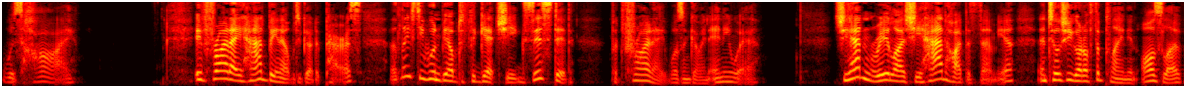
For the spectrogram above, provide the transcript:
was high. If Friday had been able to go to Paris, at least he wouldn't be able to forget she existed. But Friday wasn't going anywhere. She hadn't realised she had hypothermia until she got off the plane in Oslo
